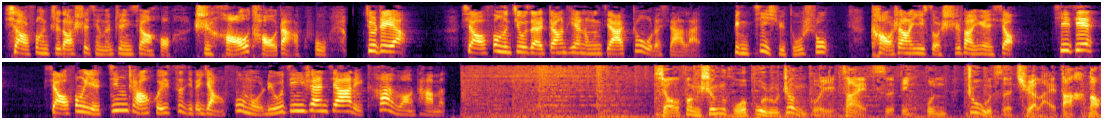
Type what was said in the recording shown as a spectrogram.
小凤知道事情的真相后是嚎啕大哭，就这样，小凤就在张天龙家住了下来。并继续读书，考上了一所师范院校。期间，小凤也经常回自己的养父母刘金山家里看望他们。小凤生活步入正轨，再次订婚，柱子却来大闹。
